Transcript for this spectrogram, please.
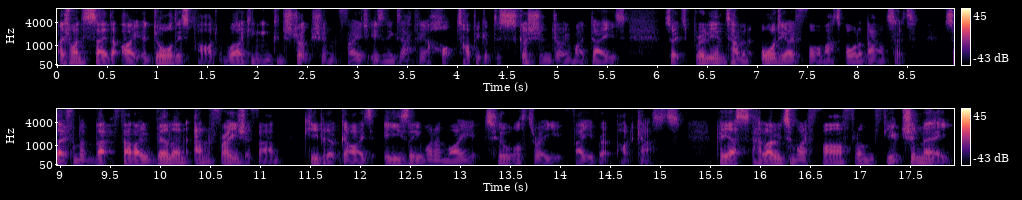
I just want to say that I adore this pod. Working in construction, Frasier isn't exactly a hot topic of discussion during my days, so it's brilliant to have an audio format all about it." So, from a fellow villain and Frasier fan, keep it up, guys. Easily one of my two or three favorite podcasts. P.S. Hello to my far flung future me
